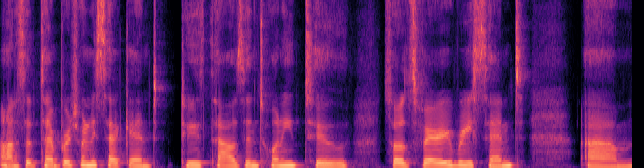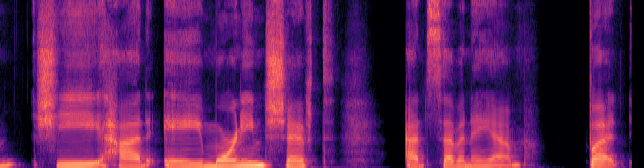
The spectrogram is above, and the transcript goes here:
on September 22nd, 2022. So it's very recent. Um, she had a morning shift at 7 a.m., but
